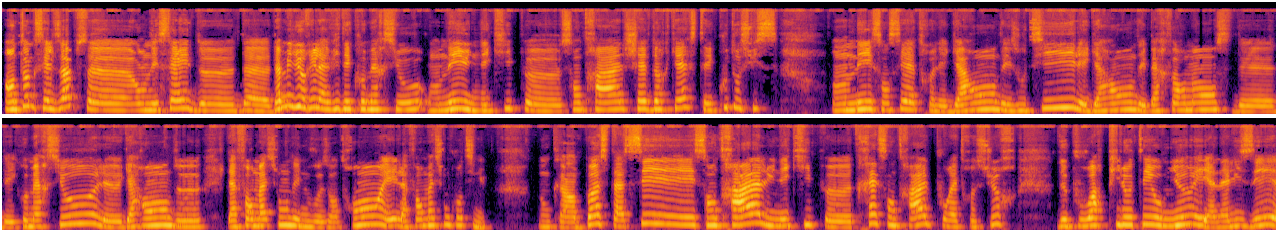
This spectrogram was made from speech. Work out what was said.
En tant que Sales Ops, euh, on essaye d'améliorer la vie des commerciaux. On est une équipe euh, centrale, chef d'orchestre et couteau suisse. On est censé être les garants des outils, les garants des performances des, commerciaux, le garant de la formation des nouveaux entrants et la formation continue. Donc un poste assez central, une équipe euh, très centrale pour être sûr de pouvoir piloter au mieux et analyser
